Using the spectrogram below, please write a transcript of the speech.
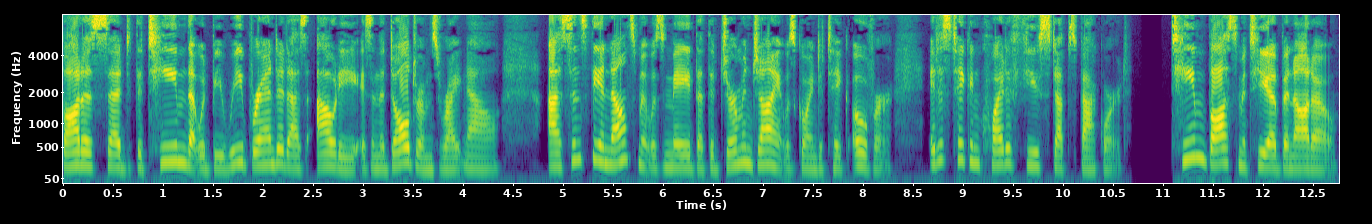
Bottas said the team that would be rebranded as Audi is in the doldrums right now, uh, since the announcement was made that the German giant was going to take over, it has taken quite a few steps backward. Team boss Mattia Binotto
